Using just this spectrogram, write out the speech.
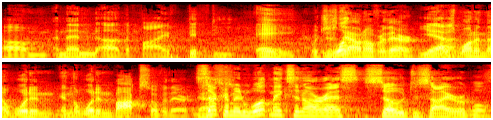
Um, and then uh, the 550A, which is What- down over there. Yeah. there's one in the wooden in the wooden box over there. Zuckerman, what makes an RS so desirable?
